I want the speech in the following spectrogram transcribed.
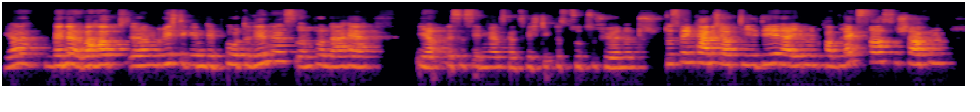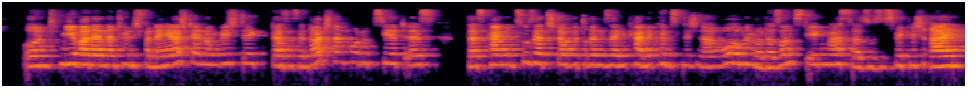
Ja, wenn er überhaupt ähm, richtig im Depot drin ist und von daher ja, ist es eben ganz, ganz wichtig, das zuzuführen. Und deswegen kam ich auf die Idee, da eben einen Komplex draus zu schaffen und mir war dann natürlich von der Herstellung wichtig, dass es in Deutschland produziert ist, dass keine Zusatzstoffe drin sind, keine künstlichen Aromen oder sonst irgendwas. Also es ist wirklich rein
